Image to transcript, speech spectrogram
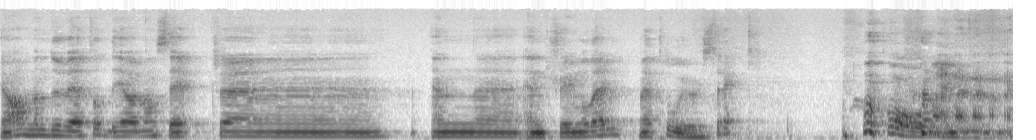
Ja, men du vet at de har lansert eh, en eh, entry-modell med tohjulstrekk. Nei, nei, nei, nei, nei.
